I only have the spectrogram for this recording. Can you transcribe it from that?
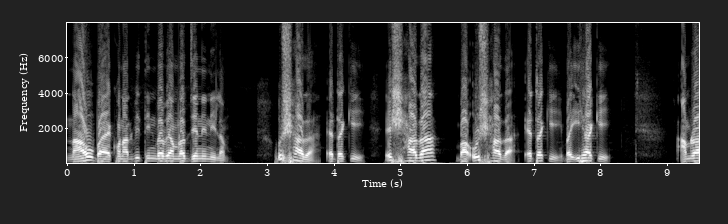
নাও বা এখন আরবি তিনভাবে আমরা জেনে নিলাম। উসাদা এটা কি? এ সাদা বা উসাদা এটা কি বা ইহা কি? আমরা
